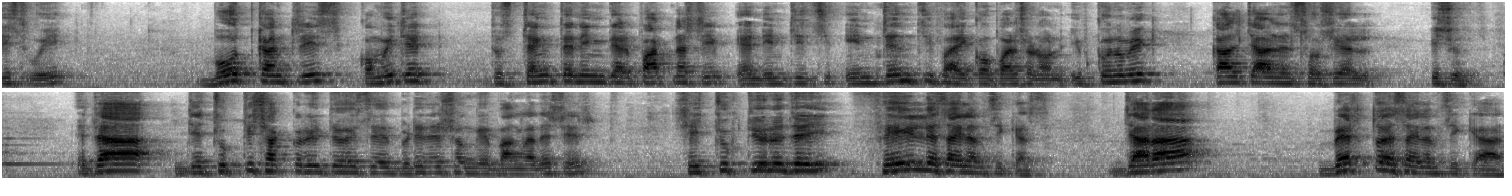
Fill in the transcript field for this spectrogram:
this week both countries committed strengthening their partnership and inten- intensify cooperation on economic, cultural and social issues. এটা যে চুক্তি স্বাক্ষরিত হয়েছে ব্রিটেনের সঙ্গে বাংলাদেশের, সেই চুক্তি অনুযায়ী ফেইল্ড অ্যাসাইলাম সিকার্স যারা ব্যর্থ অ্যাসাইলাম সিকার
